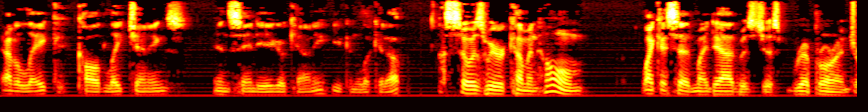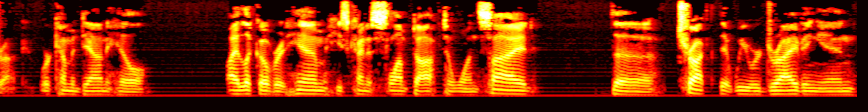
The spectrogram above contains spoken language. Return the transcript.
at a lake called Lake Jennings in San Diego County. You can look it up. So as we were coming home, like I said, my dad was just rip roaring drunk. We're coming down a hill. I look over at him. He's kind of slumped off to one side. The truck that we were driving in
